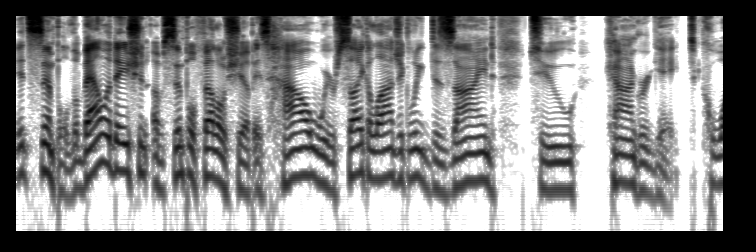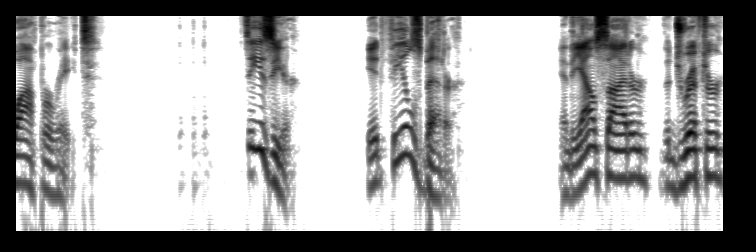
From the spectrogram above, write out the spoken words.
It's simple. The validation of simple fellowship is how we're psychologically designed to congregate, to cooperate. It's easier. It feels better. And the outsider, the drifter,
